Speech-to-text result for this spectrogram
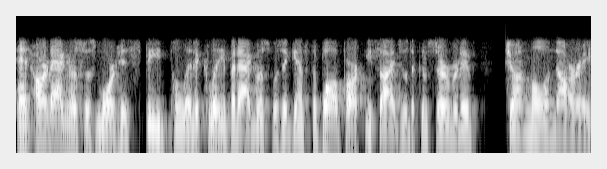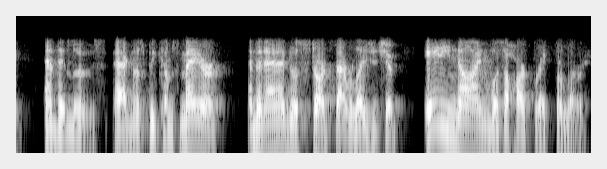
and Art Agnos was more his speed politically but Agnos was against the ballpark he sides with the conservative John Molinari and they lose Agnos becomes mayor and then Agnos starts that relationship. 89 was a heartbreak for Lurie.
